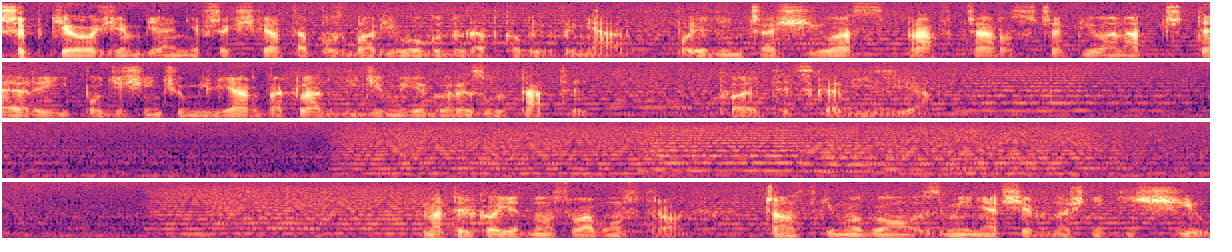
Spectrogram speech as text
Szybkie oziębianie wszechświata pozbawiło go dodatkowych wymiarów. Pojedyncza siła sprawcza rozszczepiła na cztery i po 10 miliardach lat widzimy jego rezultaty. Poetycka wizja. Ma tylko jedną słabą stronę. Cząstki mogą zmieniać się w nośniki sił,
